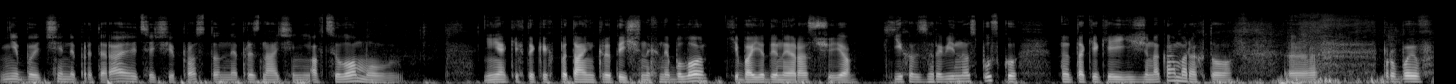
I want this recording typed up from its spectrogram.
ніби чи не притираються, чи просто не призначені. А в цілому ніяких таких питань критичних не було. Хіба єдиний раз, що я їхав з гравійного спуску, ну, так як я їжджу на камерах, то е, пробив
